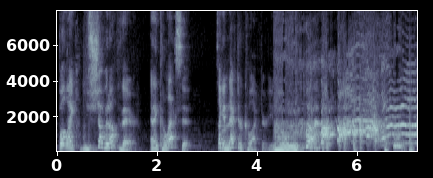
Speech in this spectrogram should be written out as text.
But like you mm-hmm. shove it up there, and it collects it. It's like a Right. nectar collector, you know.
